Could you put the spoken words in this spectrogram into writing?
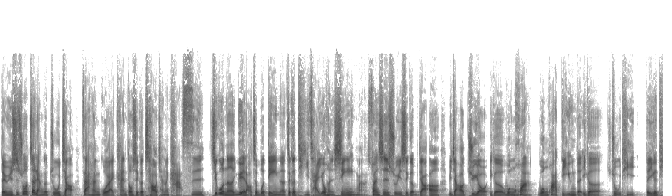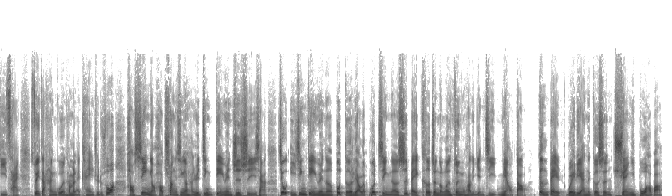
等于是说这两个主角。在韩国来看，都是一个超强的卡司。结果呢，《月老》这部电影呢，这个题材又很新颖嘛，算是属于是一个比较呃比较具有一个文化文化底蕴的一个主题的一个题材。所以在韩国人他们来看也觉得说好新颖哦，好创新哦，想去进电影院支持一下。结果一进电影院呢，不得了了，不仅呢是被柯震东跟孙颖化的演技秒到。更被韦礼安的歌声圈一波，好不好？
